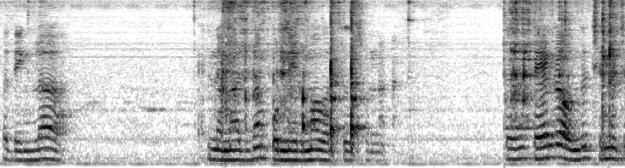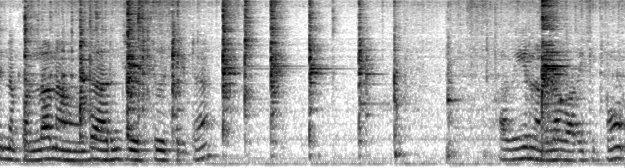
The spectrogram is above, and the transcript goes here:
பார்த்தீங்களா இந்த மாதிரி தான் பொன்னிறமாக வறுத்துக்க சொன்னேன். அது தேங்காய் வந்து சின்ன சின்ன பல்லாக நான் வந்து அரிஞ்சு எடுத்து வச்சுக்கிட்டேன். அதையும் நல்லா வதக்கிப்போம்.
